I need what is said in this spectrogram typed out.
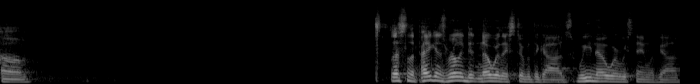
Um, listen, the pagans really didn't know where they stood with the gods. We know where we stand with God.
